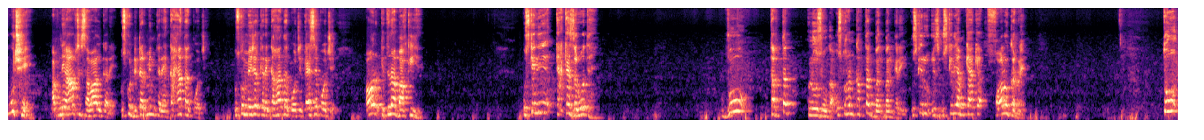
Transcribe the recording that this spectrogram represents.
पूछें, अपने आप से सवाल करें, उसको डिटरमिन करें, कहाँ तक पहुँचे? उसको मेजर करें, कहाँ तक पहुँचे, कैसे पहुँचे, और कितना बाकी है। उसके लिए क्या क्या ज़रूरत है? वो कब तक क्लोज होगा, उसको हम कब तक बंद बंद करेंगे? उसके उसके लिए हम क्या क्या फॉलो कर रहे हैं? तो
